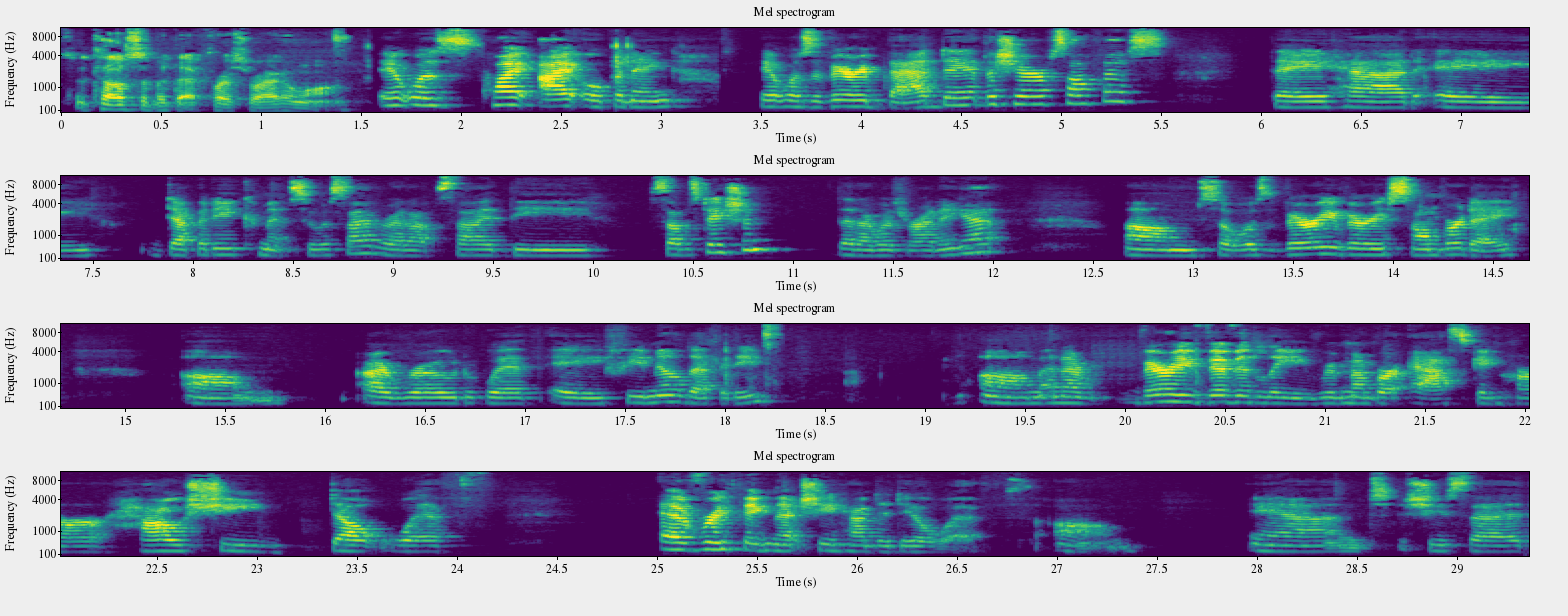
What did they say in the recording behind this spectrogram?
So tell us about that first ride along. It was quite eye opening. It was a very bad day at the sheriff's office. They had a deputy commit suicide right outside the substation that I was riding at. Um, so it was a very, very somber day. Um, I rode with a female deputy, um, and I very vividly remember asking her how she dealt with everything that she had to deal with. Um, and she said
